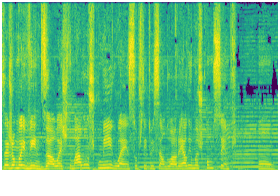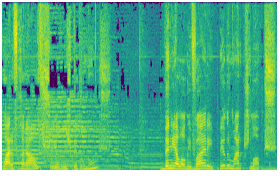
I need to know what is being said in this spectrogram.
Sejam bem-vindos ao Eixo do Mal, hoje comigo em substituição do Aurélio, mas como sempre, com Clara Ferreira Alves e Luís Pedro Nunes, Daniel Oliveira e Pedro Marcos Lopes.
